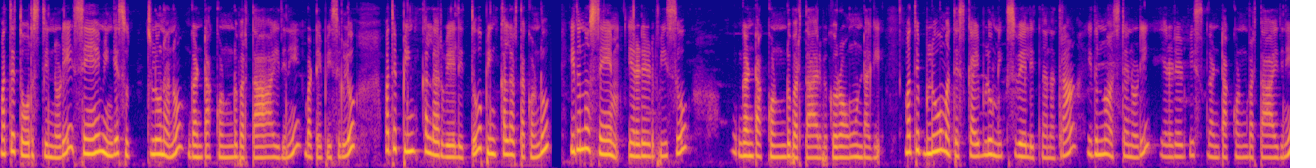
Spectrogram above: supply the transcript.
ಮತ್ತು ತೋರಿಸ್ತೀನಿ ನೋಡಿ. ಸೇಮ್ ಹಿಂಗೆ ಸುತ್ತಲೂ ನಾನು ಗಂಟು ಹಾಕ್ಕೊಂಡು ಬರ್ತಾ ಇದ್ದೀನಿ ಬಟ್ಟೆ ಪೀಸ್ಗಳು. ಮತ್ತು ಪಿಂಕ್ ಕಲರ್ ವೇಲಿತ್ತು ಪಿಂಕ್ ಕಲರ್ ತಗೊಂಡು ಇದನ್ನು ಸೇಮ್ ಎರಡೆರಡು ಪೀಸು ಗಂಟು ಹಾಕ್ಕೊಂಡು ಬರ್ತಾ ಇರಬೇಕು ರೌಂಡಾಗಿ ಮತ್ತು ಬ್ಲೂ ಮತ್ತು ಸ್ಕೈ ಬ್ಲೂ ಮಿಕ್ಸ್ ವೇಲ್ ಇತ್ತು ನನ್ನ ಹತ್ರ ಇದನ್ನು ಅಷ್ಟೇ ನೋಡಿ ಎರಡೆರಡು ಪೀಸ್ ಗಂಟು ಹಾಕ್ಕೊಂಡು ಬರ್ತಾ ಇದ್ದೀನಿ.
